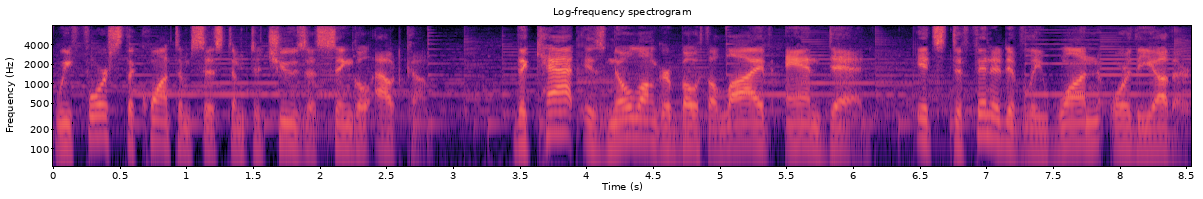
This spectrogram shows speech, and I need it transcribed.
we force the quantum system to choose a single outcome. The cat is no longer both alive and dead. It's definitively one or the other.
